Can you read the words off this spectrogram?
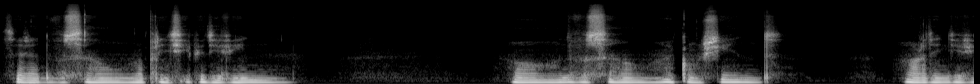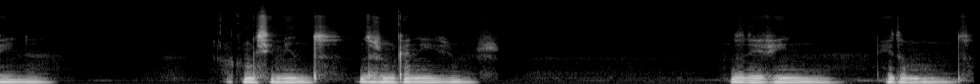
Seja a devoção ao princípio divino ou devoção à consciente ordem divina ao conhecimento dos mecanismos do divino e do mundo.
